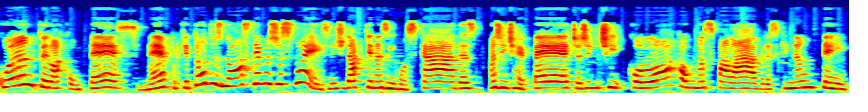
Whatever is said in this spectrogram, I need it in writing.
quanto ela acontece, né? Porque todos nós temos disfluência. A gente dá pequenas enroscadas, a gente repete, a gente coloca algumas palavras que não têm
